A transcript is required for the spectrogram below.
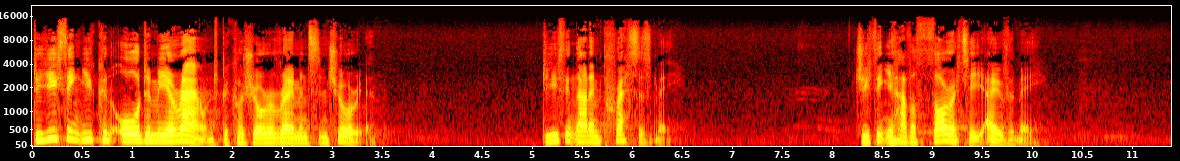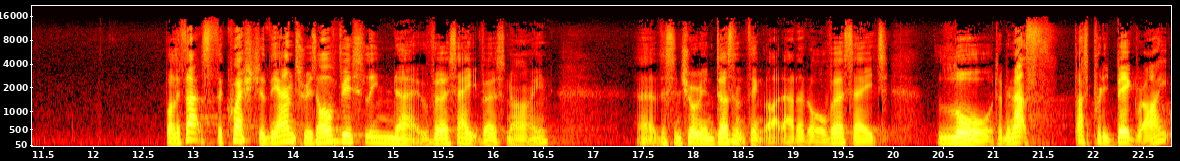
Do you think you can order me around because you're a Roman centurion? Do you think that impresses me? Do you think you have authority over me? Well, if that's the question, the answer is obviously no. Verse 8, verse 9. Uh, the centurion doesn't think like that at all. Verse 8, Lord. I mean, that's, that's pretty big, right?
